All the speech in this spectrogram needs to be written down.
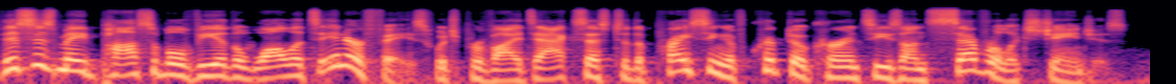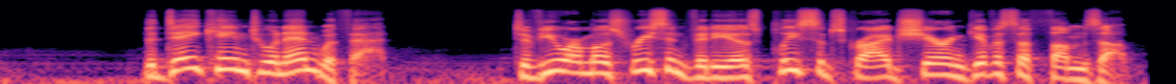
This is made possible via the wallet's interface, which provides access to the pricing of cryptocurrencies on several exchanges. The day came to an end with that. To view our most recent videos, please subscribe, share, and give us a thumbs up.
